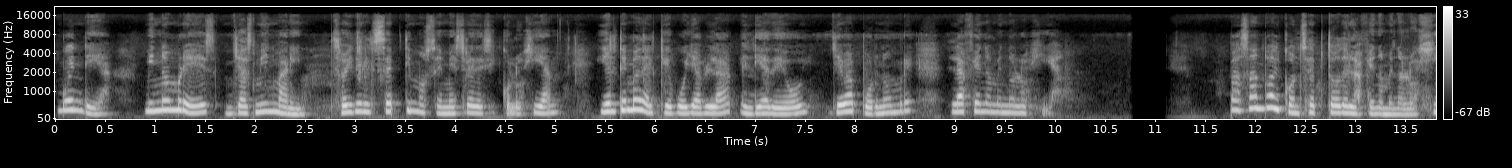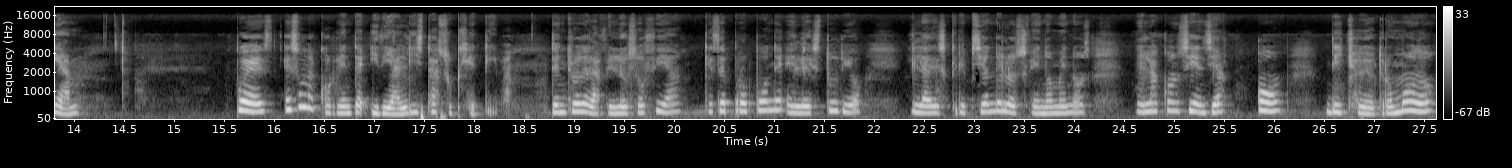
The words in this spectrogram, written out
Buen día, mi nombre es Yasmín Marín, soy del séptimo semestre de psicología y el tema del que voy a hablar el día de hoy lleva por nombre la fenomenología. Pasando al concepto de la fenomenología, pues es una corriente idealista subjetiva dentro de la filosofía que se propone el estudio y la descripción de los fenómenos de la conciencia o, dicho de otro modo,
